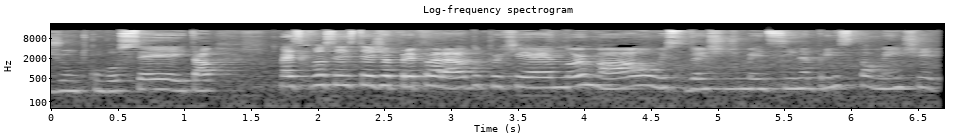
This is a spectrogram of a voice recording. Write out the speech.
junto com você e tal, mas que você esteja preparado, porque é normal um estudante de medicina, principalmente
